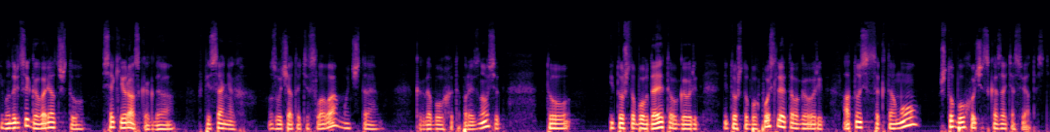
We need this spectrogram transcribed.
И мудрецы говорят, что всякий раз, когда в Писаниях звучат эти слова, мы читаем, когда Бог это произносит, то и то, что Бог до этого говорит, и то, что Бог после этого говорит, относится к тому, что Бог хочет сказать о святости.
